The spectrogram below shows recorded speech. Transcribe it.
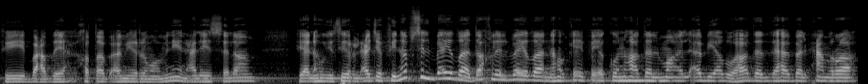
في بعض خطب أمير المؤمنين عليه السلام في أنه يثير العجب في نفس البيضة داخل البيضة أنه كيف يكون هذا الماء الأبيض وهذا الذهب الحمراء؟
